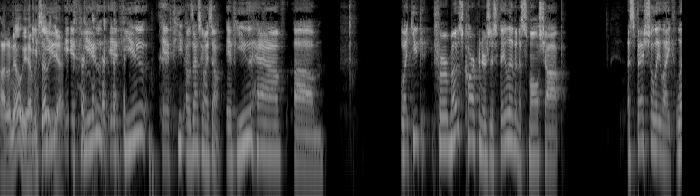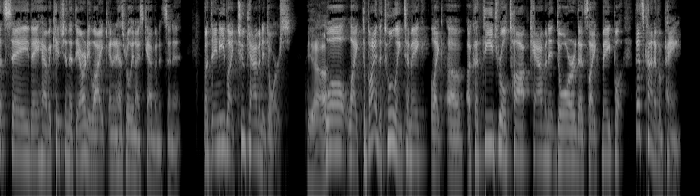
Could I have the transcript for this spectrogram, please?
I don't know. You haven't if said you, it yet. if you, if you, if you, I was asking myself, if you have, um, like you, for most carpenters, if they live in a small shop, especially like, let's say they have a kitchen that they already like and it has really nice cabinets in it, but they need like two cabinet doors. yeah. Well, like to buy the tooling to make like a, a cathedral top cabinet door that's like maple, that's kind of a pain,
